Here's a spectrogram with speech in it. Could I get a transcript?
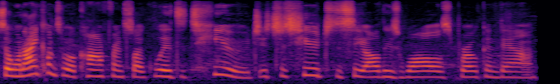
So when I come to a conference like WIDS, it's huge. It's just huge to see all these walls broken down.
